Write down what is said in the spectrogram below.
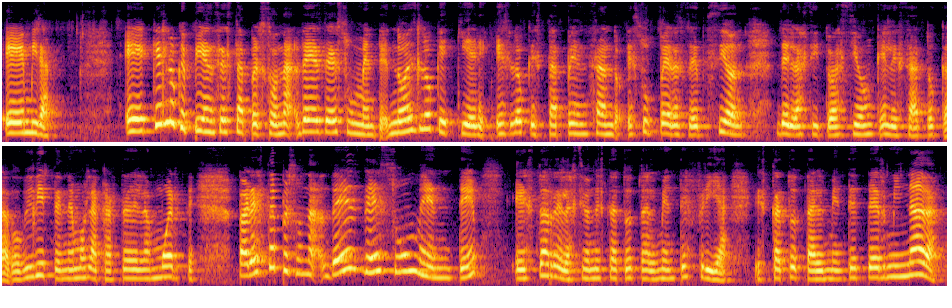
Eh, mira, eh, ¿Qué es lo que piensa esta persona desde su mente? No es lo que quiere, es lo que está pensando, es su percepción de la situación que les ha tocado vivir. Tenemos la carta de la muerte. Para esta persona, desde su mente, esta relación está totalmente fría, está totalmente terminada.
